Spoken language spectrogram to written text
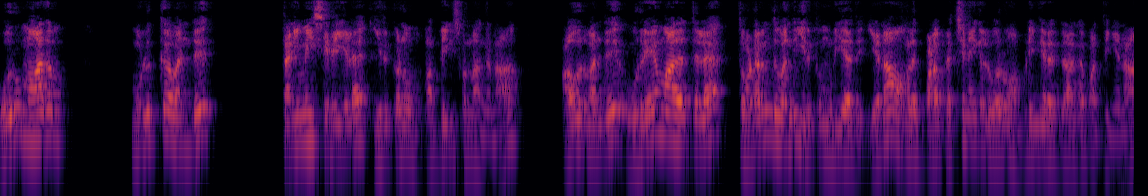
ஒரு மாதம் முழுக்க வந்து தனிமை சிறையில இருக்கணும் அப்படின்னு சொன்னாங்கன்னா அவர் வந்து ஒரே மாதத்துல தொடர்ந்து வந்து இருக்க முடியாது. ஏன்னா அவங்களுக்கு பல பிரச்சனைகள் வரும் அப்படிங்கறதுக்காக பாத்தீங்கன்னா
